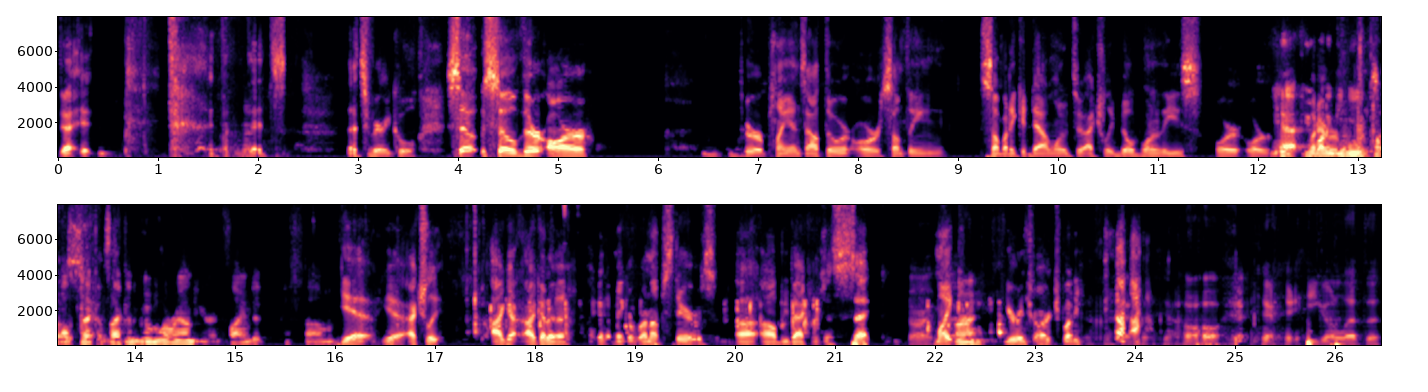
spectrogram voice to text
that it, that's that's very cool. So so there are there are plans out there or something somebody could download to actually build one of these or or Yeah, if you want to give me a couple seconds, I can Google around here and find it. If, um, Yeah, yeah. Actually, I got I gotta I gotta make a run upstairs. Uh, I'll be back in just a sec. All right, Mike, all right. you're in charge, buddy. oh, you gonna let the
